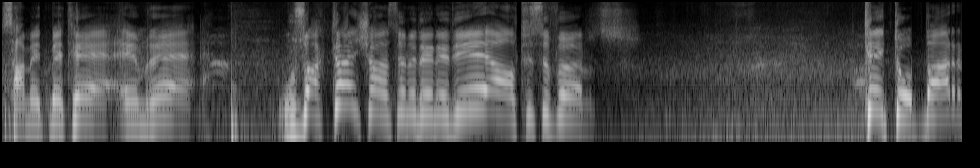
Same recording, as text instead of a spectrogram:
Samet Mete Emre uzaktan şansını denedi 6-0. Tek toplar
